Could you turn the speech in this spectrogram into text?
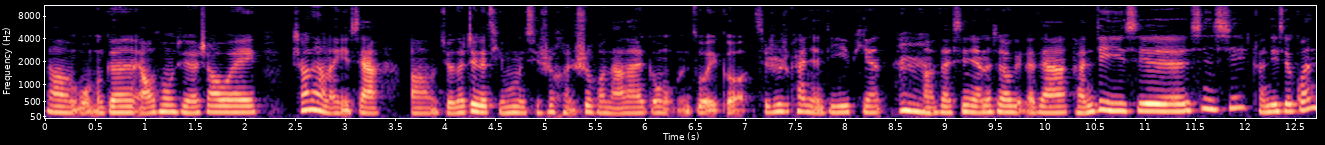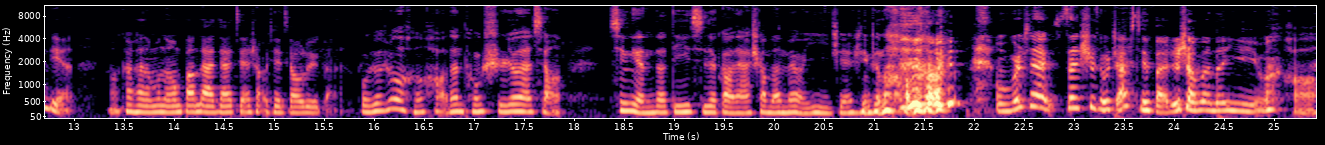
那我们跟 L 同学稍微商量了一下，啊、觉得这个题目其实很适合拿来跟我们做一个，其实是开年第一篇，嗯啊、在新年的时候给大家传递一些信息，传递一些观点，啊，看看能不能帮大家减少一些焦虑感。我觉得说的很好，但同时又在想，新年的第一期就告诉大家上班没有意义，这件事情真的好吗？我们不是现在在试图 justify 这上班的意义吗？好，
